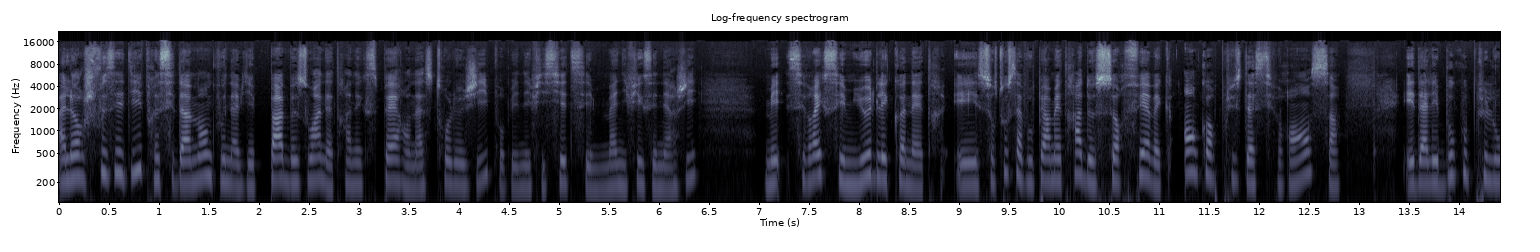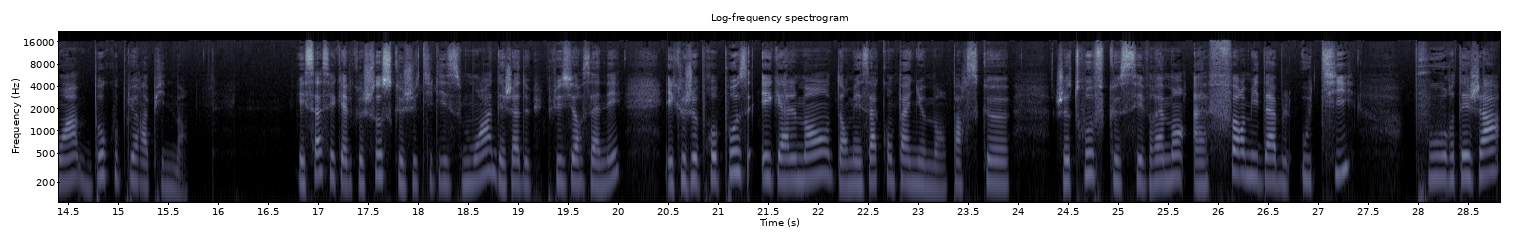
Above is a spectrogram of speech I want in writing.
Alors, je vous ai dit précédemment que vous n'aviez pas besoin d'être un expert en astrologie pour bénéficier de ces magnifiques énergies, mais c'est vrai que c'est mieux de les connaître et surtout ça vous permettra de surfer avec encore plus d'assurance et d'aller beaucoup plus loin, beaucoup plus rapidement. Et ça, c'est quelque chose que j'utilise moi déjà depuis plusieurs années et que je propose également dans mes accompagnements parce que je trouve que c'est vraiment un formidable outil pour déjà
